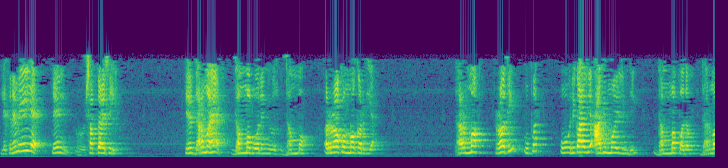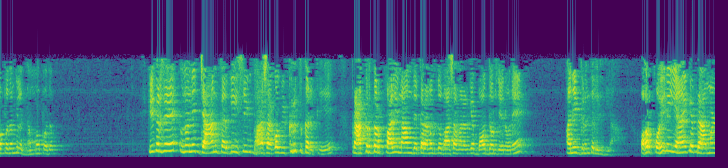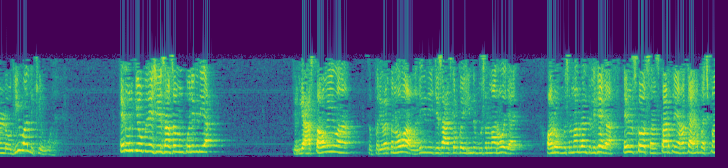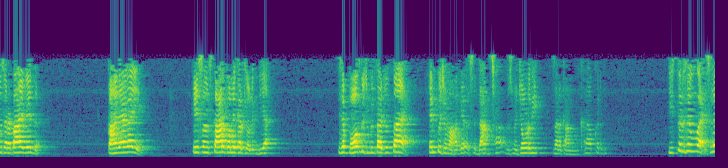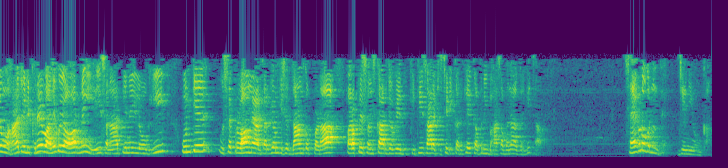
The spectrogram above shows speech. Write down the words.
लिखने में यही है। लेकिन शब्द ऐसे ही। ये धर्म है, धम्म बोलेंगे उसको, धम्म। र को म कर दिया। धर्म, र थी ऊपर, वो निकाल दिया, आदि म लिख दी। धम्म पदम, धर्म पदम के लिए धम्म पदम। इस तरह से उन्होंने जान करके इसी भाषा को विकृत करके प्राकृत और पाली नाम देकर अलग दो भाषा बना के बौद्ध और जैनों ने अनेक ग्रंथ लिख दिया। और कोई नहीं है कि ब्राह्मण लोग ही वहाँ लिखे हुए हैं। लेकिन उनके उपदेश के हिसाब से उनको लिख दिया। क्योंकि आस्था हो गई वहाँ तो परिवर्तन होगा, वहाँ लिख दिया। जैसे आजकल कोई हिंदू मुसलमान हो जाए, और वो मुसलमान ग्रंथ लिखेगा, लेकिन उसको संस्कार तो यहाँ का है, बचपन से रटा है वेद। कहा जाएगा ये? इस संस्कार को लेकर क्यों लिख दिया? इसे बहुत कुछ मिलता जुलता है। इन कुछ वहाँ के सिद्धांत छा उसमें जोड़ दी, जरा काम खराब कर दी। इस तरह से हुआ इसलिए वहाँ जो लिखने वाले कोई और नहीं, यही सनातनी लोग ही उनके उससे प्रभाव में आकर के, उनके सिद्धांत को पढ़ा और अपने संस्कार जो वेद की थी, सारा खिचड़ी करके एक अपनी भाषा बना करके छाप सैकड़ों ग्रंथ है जैनियों का।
